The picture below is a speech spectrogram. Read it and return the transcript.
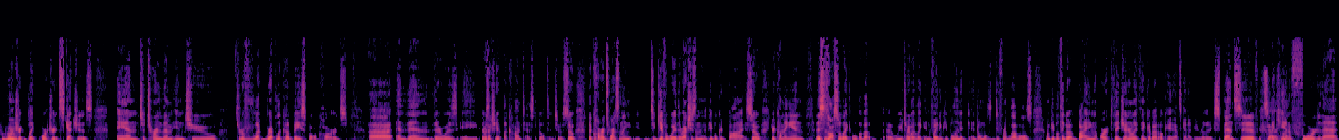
mm-hmm. portrait like portrait sketches and to turn them into sort of le- replica baseball cards. Uh, and then there was a there was actually a contest built into it. So the cards weren't something to give away; they were actually something that people could buy. So you're coming in. This is also like about uh, we were talking about like inviting people in at, at, almost different levels. When people think about buying art, they generally think about okay, that's going to be really expensive. Exactly. I can't afford that,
